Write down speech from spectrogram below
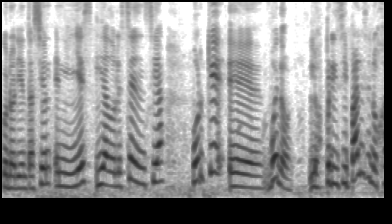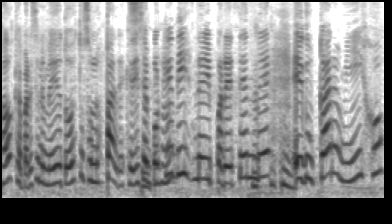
con orientación en niñez y adolescencia, porque, eh, bueno, los principales enojados que aparecen en medio de todo esto son los padres, que dicen, ¿por qué Disney pretende educar a mi hijo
